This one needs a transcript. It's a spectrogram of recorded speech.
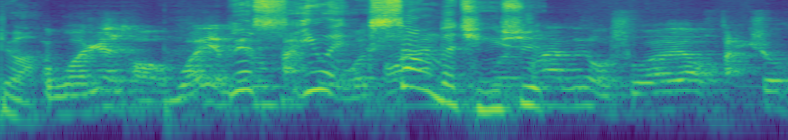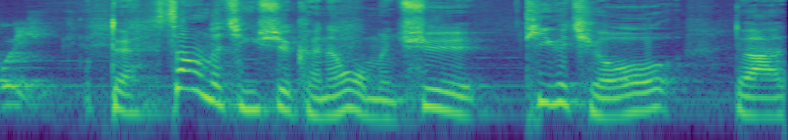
对吧？我认同，我也没有反因为我丧的情绪我从来没有说要反社会。对，丧的情绪可能我们去踢个球，对吧？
